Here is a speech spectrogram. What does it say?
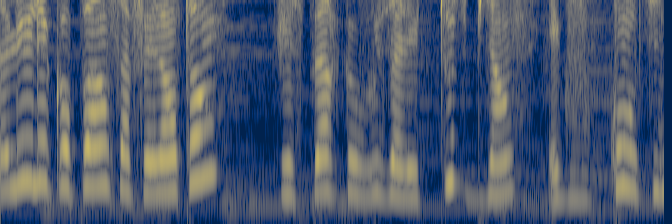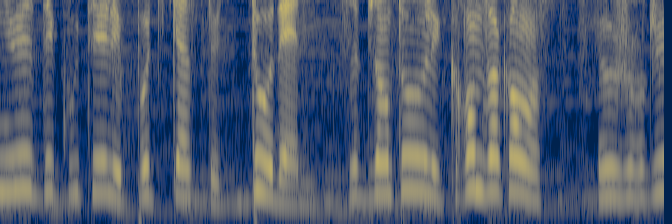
Salut les copains, ça fait longtemps J'espère que vous allez tous bien et que vous continuez d'écouter les podcasts d'Oden. C'est bientôt les grandes vacances et aujourd'hui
